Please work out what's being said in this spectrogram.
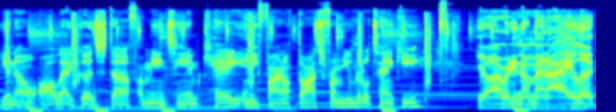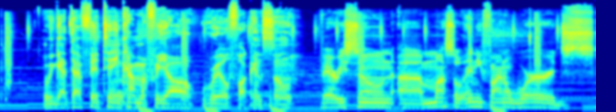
you know all that good stuff i mean tmk any final thoughts from you little tanky You already know, man. Hey, look, we got that 15 coming for y'all real fucking soon. very soon uh, muscle any final words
